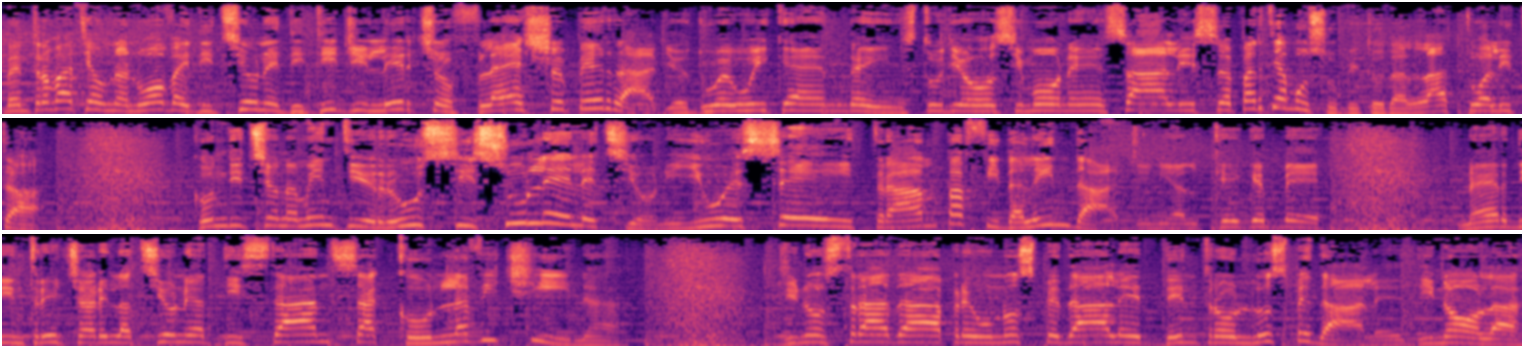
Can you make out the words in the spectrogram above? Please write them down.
bentrovati a una nuova edizione di TG Lercio Flash per Radio 2 Weekend. In studio Simone Salis. Partiamo subito dall'attualità. Condizionamenti russi sulle elezioni USA. Trump affida le indagini al KGB. Nerd intreccia relazione a distanza con la vicina. Gino Strada apre un ospedale dentro l'ospedale di Nola.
